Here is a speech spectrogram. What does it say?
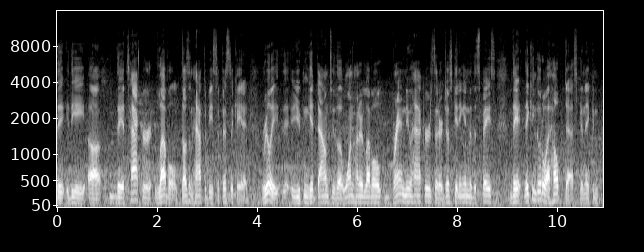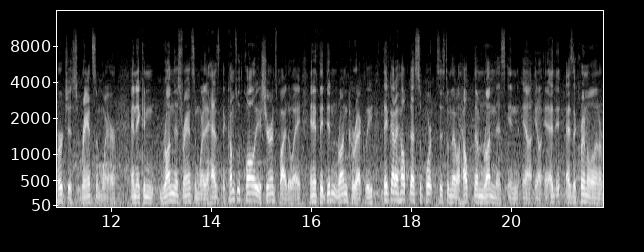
the, the, uh, the attacker level doesn't have to be sophisticated. Really, you can get down to the 100 level, brand new hackers that are just getting into the space. They, they can go to a help desk and they can purchase ransomware and they can run this ransomware that has, it comes with quality assurance by the way, and if they didn't run correctly, they've got a help desk support system that'll help them run this in, uh, you know, as a criminal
